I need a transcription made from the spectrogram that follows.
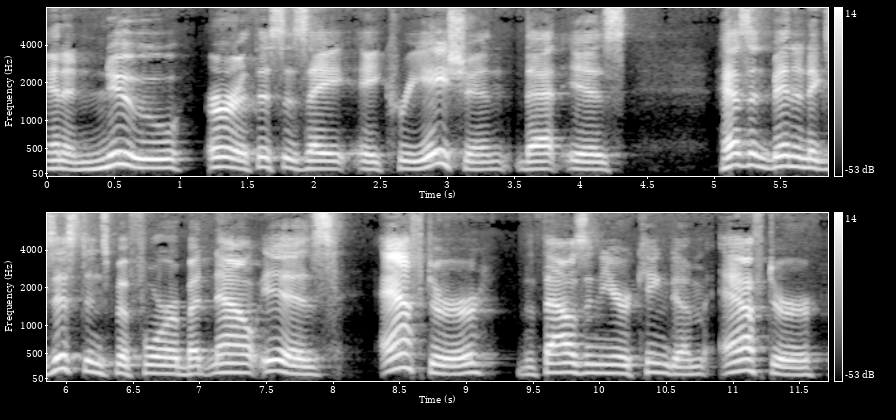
and a new earth. This is a, a creation that is hasn't been in existence before, but now is after the thousand year kingdom, after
